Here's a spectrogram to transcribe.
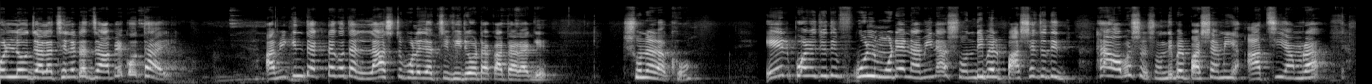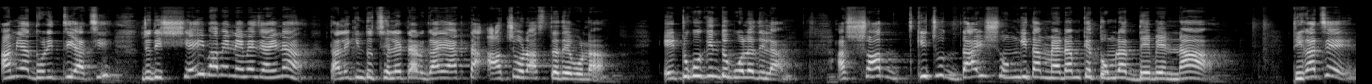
করলেও জ্বালা। ছেলেটা যাবে কোথায়? আমি কিন্তু একটা কথা লাস্ট বলে যাচ্ছি ভিডিওটা কাটার আগে। শুনে রাখো। এরপরে যদি ফুল মোড়ে নামি না, সন্দীপের পাশে যদি হ্যাঁ অবশ্যই সন্দীপের পাশে আমি আছি আমরা, আমি আর ধরিত্রী আছি। যদি সেইভাবে নেমে যাই না, তাহলে কিন্তু ছেলেটার গায়ে একটা আঁচড় আসতে দেবো না। এটুকু কিন্তু বলে দিলাম। আর সব কিছু দায় সঙ্গীতা ম্যাডামকে তোমরা দেবে না। ঠিক আছে?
